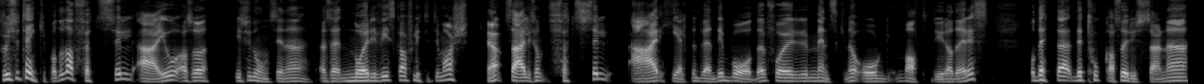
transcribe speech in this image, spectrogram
For hvis du tenker på det, da, fødsel er jo altså hvis vi noensinne Altså, når vi skal flytte til Mars, Ja. så er liksom fødsel er helt nødvendig både for menneskene og matdyra deres. Og dette Det tok altså russerne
